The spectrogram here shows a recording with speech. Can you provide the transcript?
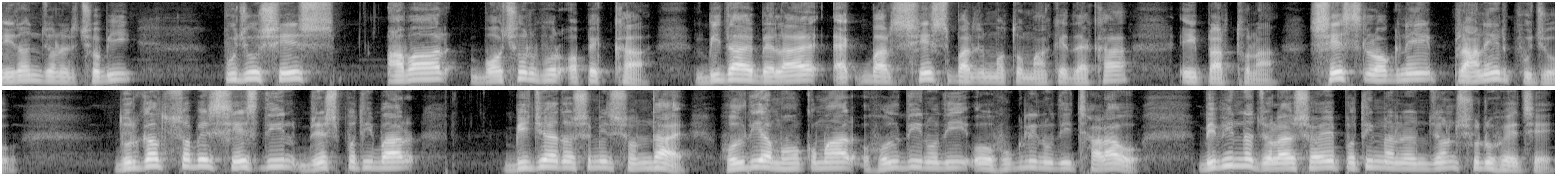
নিরঞ্জনের ছবি। পুজো শেষ, আবার বছরভর অপেক্ষা। বিদায় বেলায় একবার শেষবারের মতো মাকে দেখা এই প্রার্থনা। শেষ লগ্নে প্রাণের পুজো। দুর্গোৎসবের শেষ দিন বৃহস্পতিবার বিজয়া দশমীর সন্ধ্যায় হলদিয়া মহকুমার হলদি নদী ও হুগলি নদী ছাড়াও বিভিন্ন জলাশয়ে প্রতিমা নিরঞ্জন শুরু হয়েছে।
